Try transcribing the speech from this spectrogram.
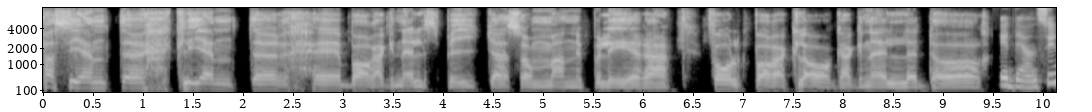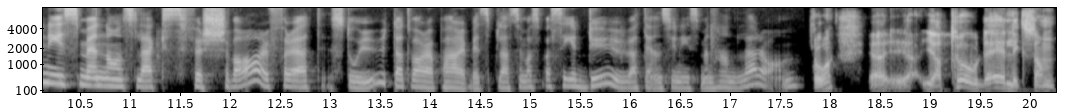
Patienter, klienter är bara gnällspikar som manipulerar. Folk bara klagar, gnäller, dör. Är den cynismen någon slags försvar för att stå ut, att vara på arbetsplatsen? Vad, vad ser du att den cynismen handlar om? Jag, jag, jag tror det är liksom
